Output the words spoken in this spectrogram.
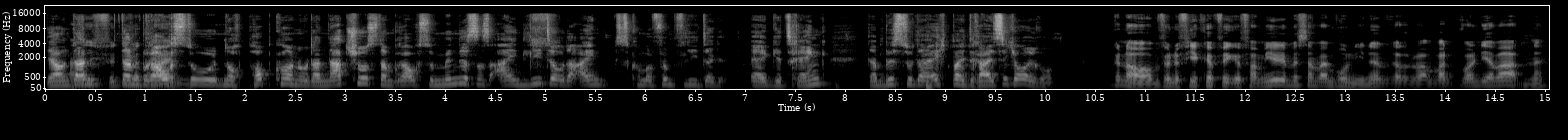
Ja, und Also dann, dann brauchst du noch Popcorn oder Nachos, dann brauchst du mindestens ein Liter oder 1,5 Liter äh, Getränk. Dann bist du da echt bei 30 Euro. Genau, und für eine vierköpfige Familie bist du dann beim Huni, ne? Was, was wollen die erwarten, ne?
